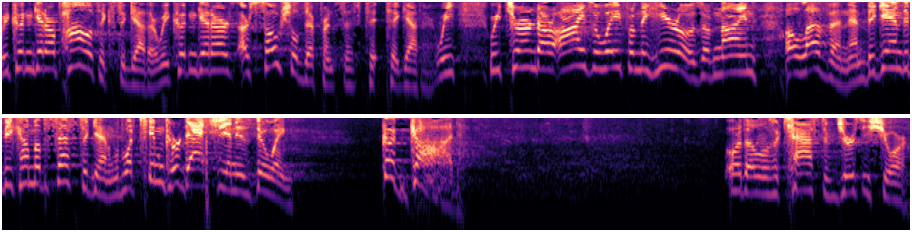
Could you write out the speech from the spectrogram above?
We couldn't get our politics together. We couldn't get our, our social differences t- together. We, we turned our eyes away from the heroes of 9 11 and began to become obsessed again with what Kim Kardashian is doing. Good God. Or the, the cast of Jersey Shore.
